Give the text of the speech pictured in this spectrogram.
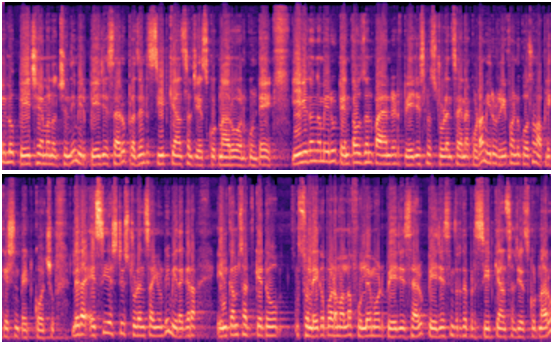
ఆన్లైన్లో పే చేయమని వచ్చింది. మీరు పే చేశారు. ప్రజెంట్ సీట్ క్యాన్సిల్ చేసుకుంటున్నారు అనుకుంటే ఈ విధంగా మీరు ten thousand five hundred pay చేసిన స్టూడెంట్స్ అయినా కూడా మీరు రీఫండ్ కోసం అప్లికేషన్ పెట్టుకోవచ్చు. లేదా ఎస్సీ ఎస్టీ స్టూడెంట్స్ అయ్యి ఉండి మీ దగ్గర ఇన్కమ్ సర్టిఫికేట్ సో లేకపోవడం వల్ల ఫుల్ అమౌంట్ పే చేశారు. పే చేసిన తర్వాత ఇప్పుడు సీట్ క్యాన్సిల్ చేసుకుంటున్నారు.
